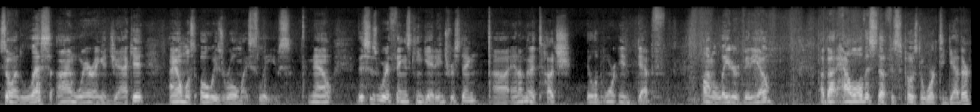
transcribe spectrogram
So unless I'm wearing a jacket, I almost always roll my sleeves. Now, this is where things can get interesting, uh, and I'm going to touch a little more in depth on a later video about how all this stuff is supposed to work together.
